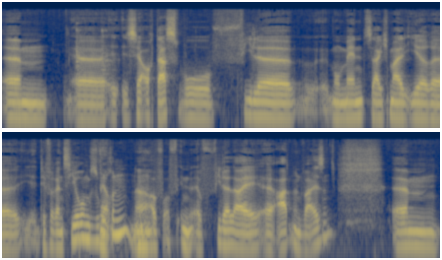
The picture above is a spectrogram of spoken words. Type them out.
Ähm, äh, ist ja auch das, wo viele im Moment, sage ich mal, ihre Differenzierung suchen, Ja. ne? auf, auf, in, auf vielerlei äh, Arten und Weisen. Ähm,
